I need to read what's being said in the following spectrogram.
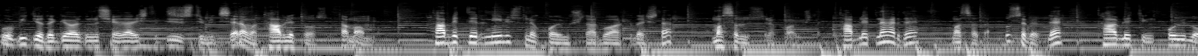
bu videoda gördüğünüz şeyler işte dizüstü bilgisayar ama tablet olsun tamam mı? Tabletleri neyin üstüne koymuşlar bu arkadaşlar? Masanın üstüne koymuşlar. Tablet nerede? Masada. Bu sebeple tabletin koyulu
